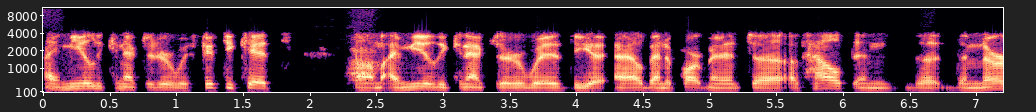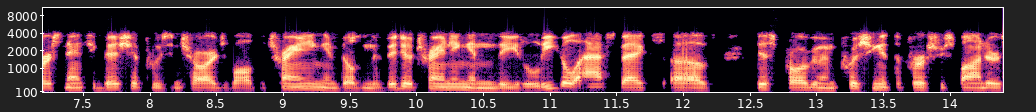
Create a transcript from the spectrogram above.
I immediately connected her with 50 kits. Um, I immediately connected her with the uh, Alabama Department uh, of Health and the, the nurse, Nancy Bishop, who's in charge of all the training and building the video training and the legal aspects of this program and pushing it to first responders.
